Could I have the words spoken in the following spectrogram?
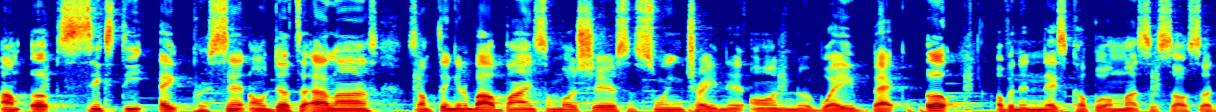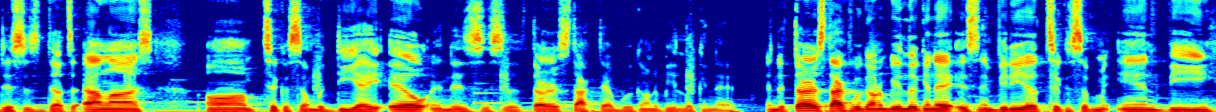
I'm up 68% on Delta Airlines. So I'm thinking about buying some more shares and swing trading it on the way back up over the next couple of months or so. So this is Delta Airlines um, ticker symbol DAL, and this is the third stock that we're going to be looking at. And the third stock we're going to be looking at is NVIDIA, ticker symbol NVDA.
